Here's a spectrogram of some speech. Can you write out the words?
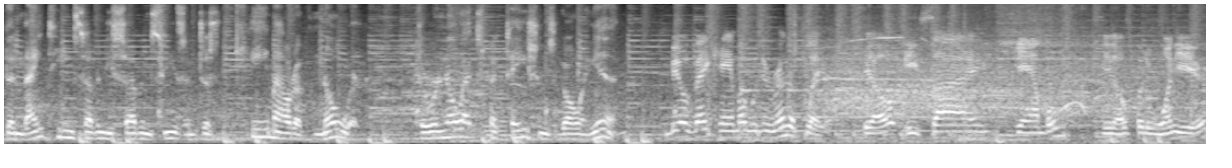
The 1977 season just came out of nowhere. There were no expectations going in. Bill Veeck came up with the rental player. You know, he signed Gamble, you know, for the one year.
